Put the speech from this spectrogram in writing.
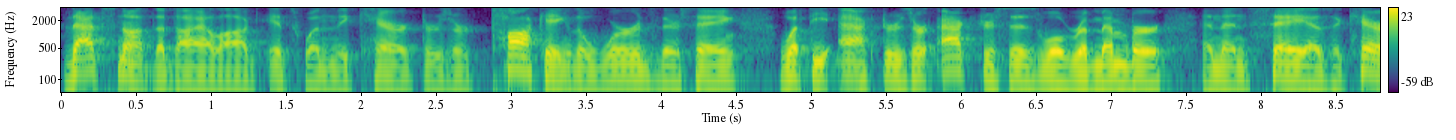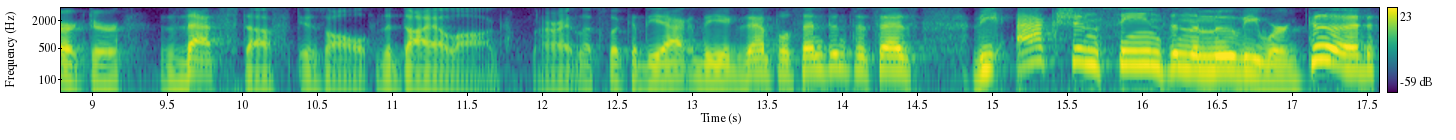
that's not the dialogue. It's when the characters are talking, the words they're saying, what the actors or actresses will remember and then say as a character. That stuff is all the dialogue. All right, let's look at the, the example sentence. It says, The action scenes in the movie were good,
